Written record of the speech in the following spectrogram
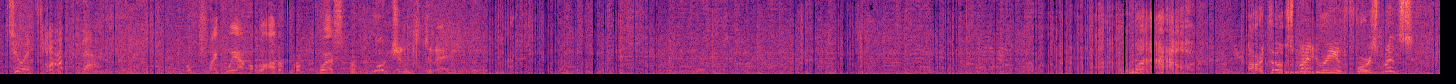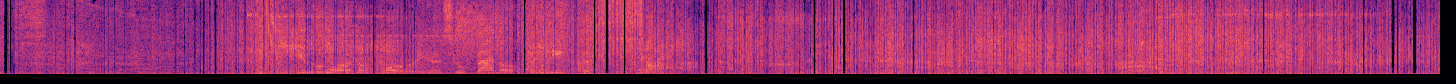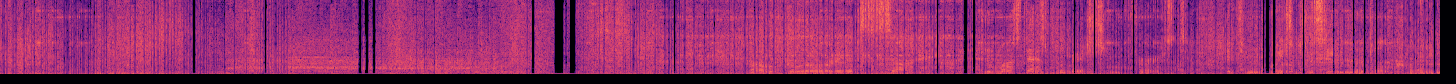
to attack them. Looks like we have a lot of requests for fortunes today. Wow! Are those my reinforcements? who battle beneath the sun. Oh, ask permission first if you wish to see Little Queen.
